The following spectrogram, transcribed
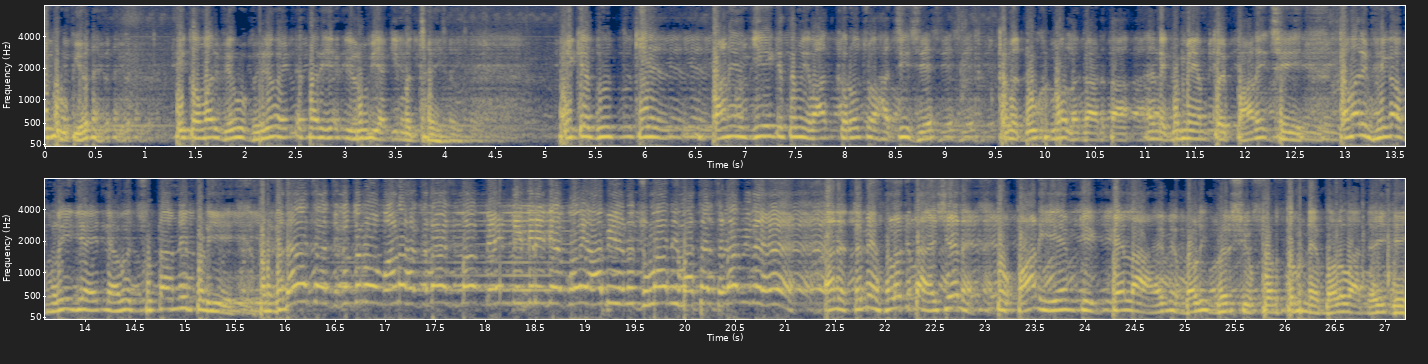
એક રૂપિયો ને. એ તો અમારી ભેગું ભેળ્યો એટલે તારી એક રૂપિયા કિંમત થઈ. એ કે દૂધ કે પાણી કહે કે તમે વાત કરો છો સાચી છે? તમે દુઃખ ન લગાડતા અને ગમે એમ તો પાણી છે. તમારી ભેગા ભળી ગયા એટલે હવે છૂટા નહીં પડીએ. પણ કદાચ આ જગતનો માણસ, કદાચ બાપ બેન દીકરી કે કોઈ આવી અને ચૂલાની માથે ચડાવી દે અને તમે હળગતા હશે ને, તો પાણી એમ કે પેલા એમ બળી ભરશું પણ તમને બળવા દઈ દે.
